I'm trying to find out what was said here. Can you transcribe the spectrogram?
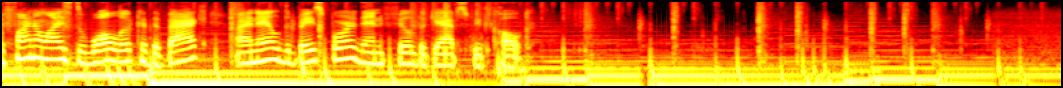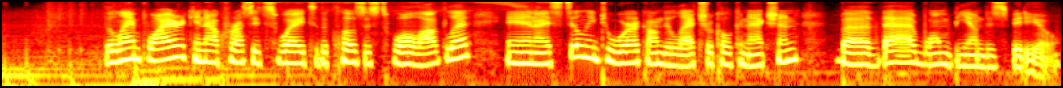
To finalize the wall look at the back, I nailed the baseboard and filled the gaps with caulk. The lamp wire can now cross its way to the closest wall outlet and I still need to work on the electrical connection, but that won't be on this video.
